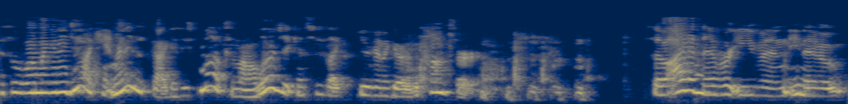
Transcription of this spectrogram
I said, well, what am I going to do? I can't marry this guy because he smokes and I'm allergic. And she's like, you're going to go to the concert. so I had never even, you know,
